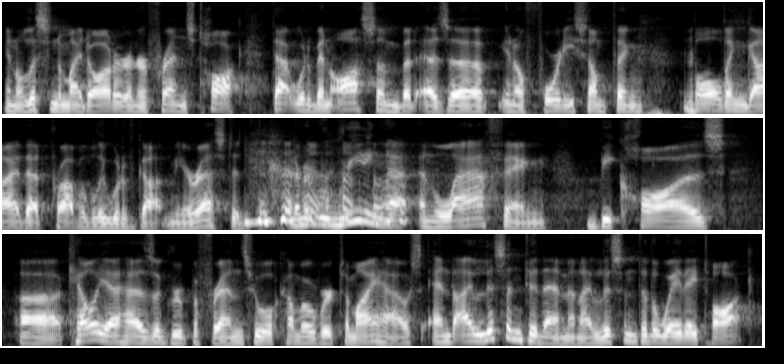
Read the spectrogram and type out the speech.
you know listen to my daughter and her friends talk, that would have been awesome. But as a you know forty something balding guy, that probably would have gotten me arrested. And I remember reading that and laughing because. Uh, Kelia has a group of friends who will come over to my house, and I listen to them, and I listen to the way they talk,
